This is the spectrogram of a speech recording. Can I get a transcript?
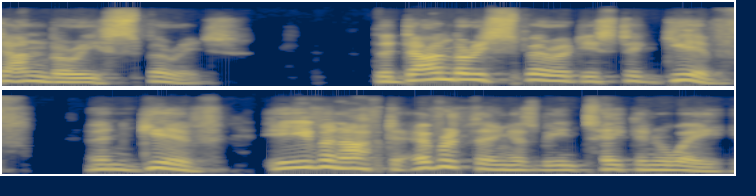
Danbury spirit. The Danbury spirit is to give and give even after everything has been taken away,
